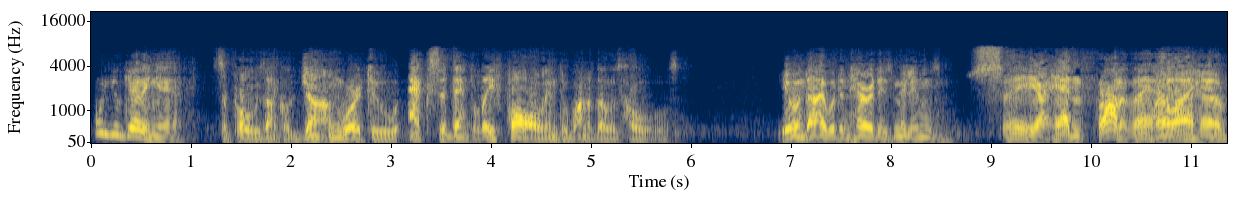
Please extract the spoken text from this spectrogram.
What are you getting at? Suppose Uncle John were to accidentally fall into one of those holes. You and I would inherit his millions. Say, I hadn't thought of that. Well, I have.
